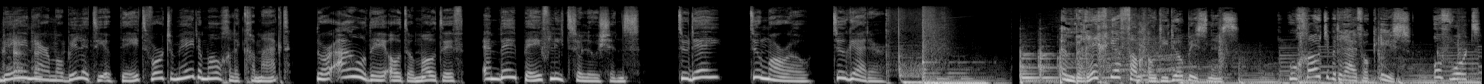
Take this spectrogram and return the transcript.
BNR Mobility Update wordt mede mogelijk gemaakt door ALD Automotive en BP Fleet Solutions. Today, tomorrow, together. Een berichtje van Odido Business. Hoe groot je bedrijf ook is of wordt,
